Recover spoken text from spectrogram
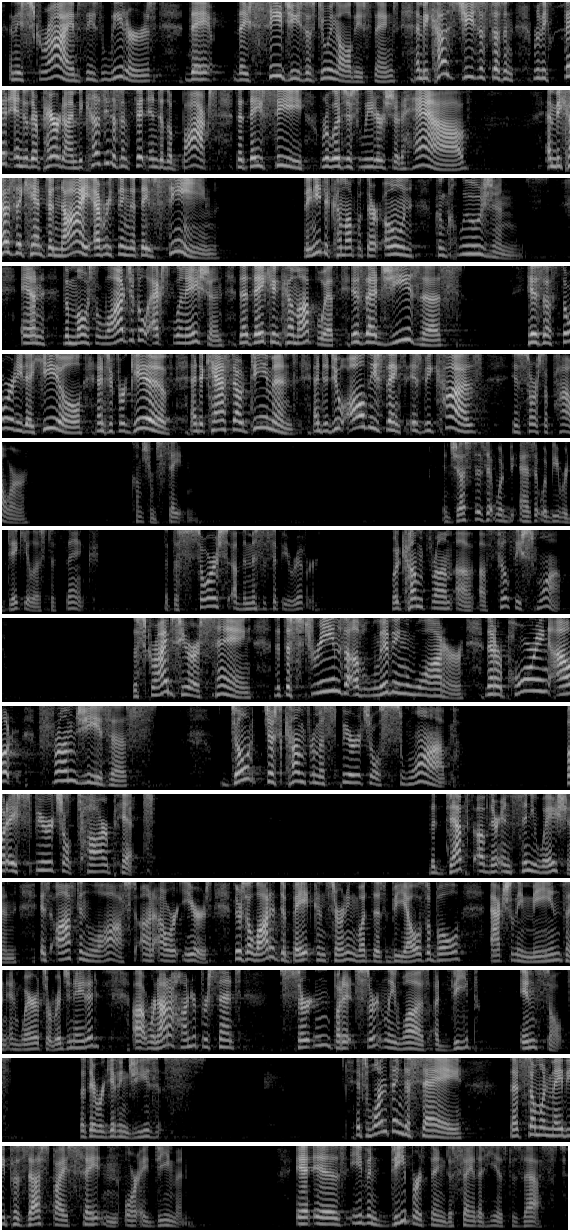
And these scribes, these leaders, they they see Jesus doing all these things. And because Jesus doesn't really fit into their paradigm, because he doesn't fit into the box that they see religious leaders should have, and because they can't deny everything that they've seen, they need to come up with their own conclusions. And the most logical explanation that they can come up with is that Jesus his authority to heal and to forgive and to cast out demons and to do all these things is because his source of power comes from Satan. And just as it would be, as it would be ridiculous to think that the source of the Mississippi River would come from a, a filthy swamp, the scribes here are saying that the streams of living water that are pouring out from Jesus don't just come from a spiritual swamp, but a spiritual tar pit. The depth of their insinuation is often lost on our ears. There's a lot of debate concerning what this Beelzebul actually means and, and where it's originated. Uh, we're not 100% certain, but it certainly was a deep insult that they were giving Jesus. It's one thing to say that someone may be possessed by Satan or a demon. It is even deeper thing to say that he is possessed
